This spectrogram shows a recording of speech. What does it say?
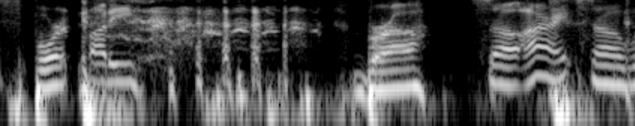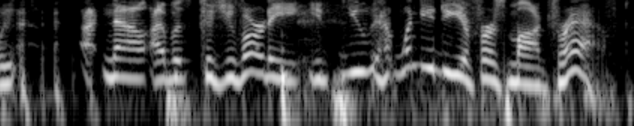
sport, buddy. bruh. So, all right. So we uh, now I was because you've already you, you. When do you do your first mock draft?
